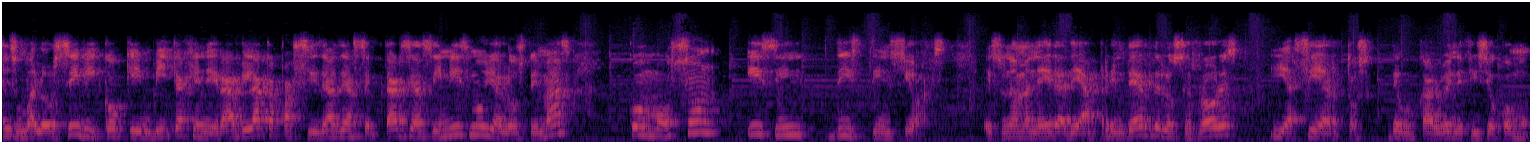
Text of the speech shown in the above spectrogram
Es un valor cívico que invita a generar la capacidad de aceptarse a sí mismo y a los demás como son y sin distinciones. Es una manera de aprender de los errores y aciertos, de buscar beneficio común.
